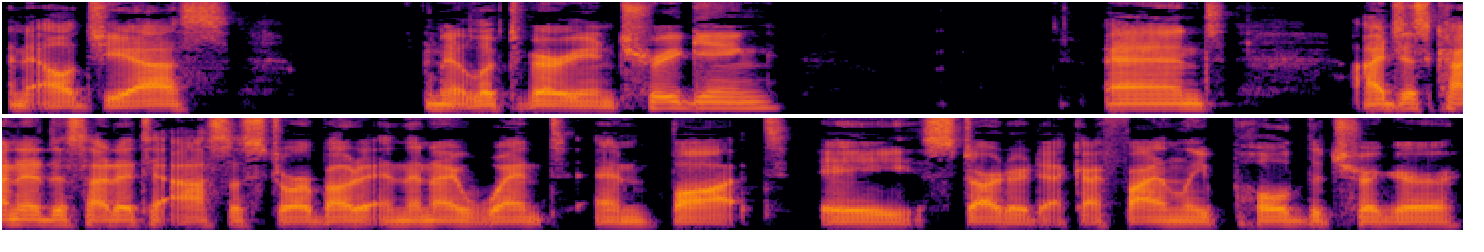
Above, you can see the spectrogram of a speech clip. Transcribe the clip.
an lgs and it looked very intriguing. And I just kind of decided to ask the store about it. And then I went and bought a starter deck. I finally pulled the trigger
